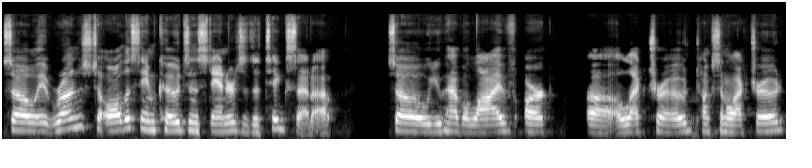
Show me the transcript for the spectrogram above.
So it runs to all the same codes and standards as a TIG setup. So you have a live arc uh, electrode, tungsten electrode,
